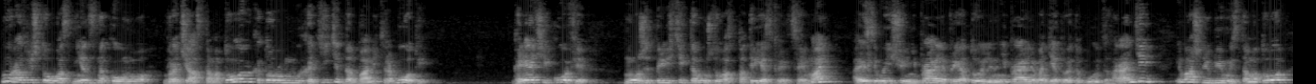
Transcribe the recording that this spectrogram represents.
Ну разве что у вас нет знакомого врача-стоматолога, которому вы хотите добавить работы. Горячий кофе может привести к тому, что у вас потрескается эмаль. А если вы еще неправильно приготовили на неправильной воде, то это будет с гарантией. И ваш любимый стоматолог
